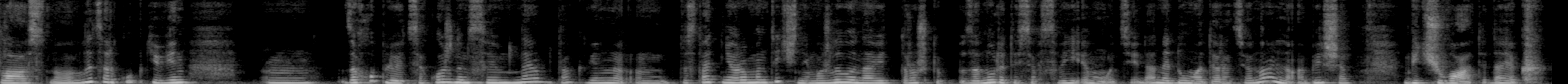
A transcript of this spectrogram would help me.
класно. Лицар Кубків він захоплюється кожним своїм днем. Так? Він достатньо романтичний, можливо, навіть трошки зануритися в свої емоції, да? не думати раціонально, а більше відчувати, да? як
